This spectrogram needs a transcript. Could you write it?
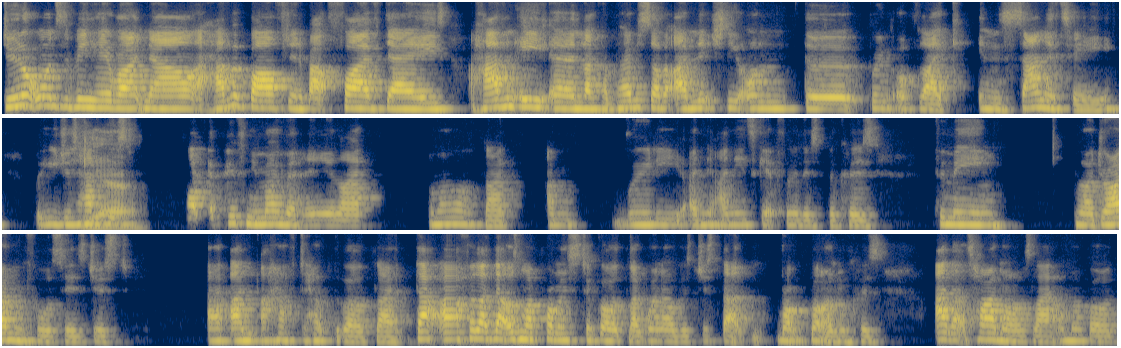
do not want to be here right now. I haven't bathed in about five days. I haven't eaten. Like I'm purpose of I'm literally on the brink of like insanity. But you just have this like epiphany moment and you're like oh my god like i'm really I, I need to get through this because for me my driving force is just I, I- I have to help the world like that i feel like that was my promise to god like when i was just that rock bottom because at that time i was like oh my god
